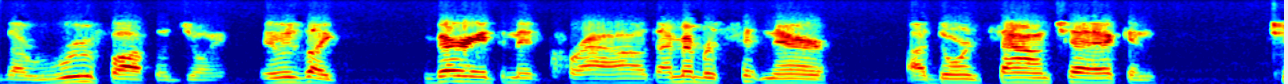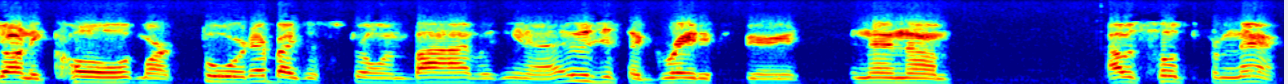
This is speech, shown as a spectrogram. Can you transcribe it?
the roof off the joint. It was like very intimate crowd. I remember sitting there uh, during sound check and Johnny Colt, Marc Ford, everybody just strolling by. But you know, it was just a great experience. And then um, I was hooked from there.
